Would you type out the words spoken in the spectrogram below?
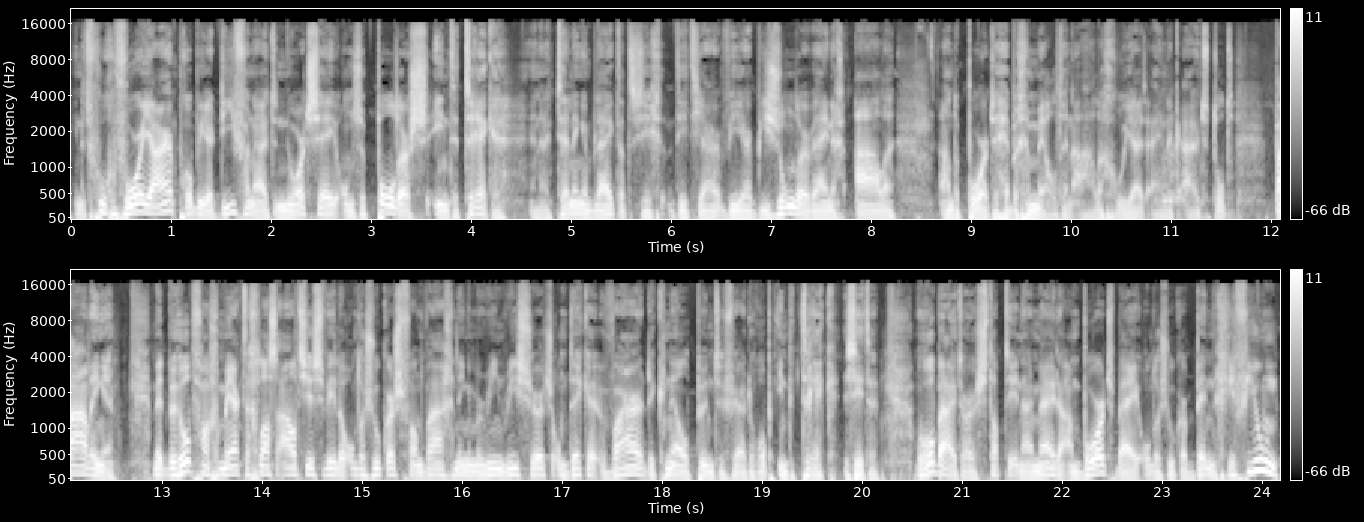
In het vroege voorjaar probeert die vanuit de Noordzee onze polders in te trekken. En uit tellingen blijkt dat zich dit jaar weer bijzonder weinig alen aan de poorten hebben gemeld. En alen groeien uiteindelijk uit tot palingen. Met behulp van gemerkte glasaaltjes willen onderzoekers van Wageningen Marine Research ontdekken waar de knelpunten verderop in de trek zitten. Rob Buiter stapte in IJmuiden aan boord bij onderzoeker Ben Griffioen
